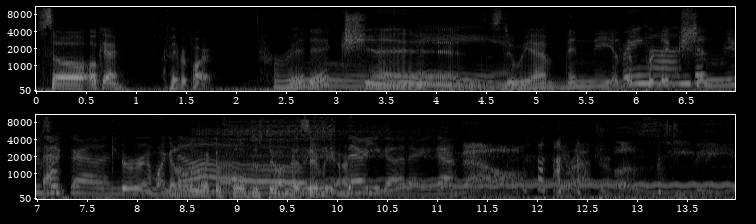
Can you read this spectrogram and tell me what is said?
So, okay, our favorite part. Predictions. hey. Do we have any of Bring the prediction the music? background. Or am I going to look like a fool just doing this? Here we are. There you go. There you go. Now, we're AfterBuzz TV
